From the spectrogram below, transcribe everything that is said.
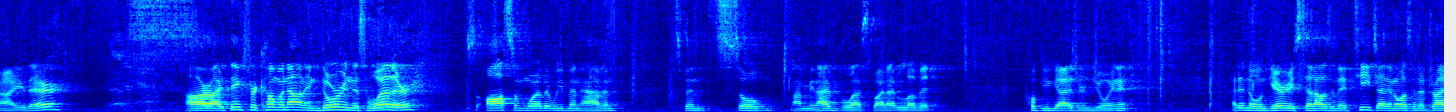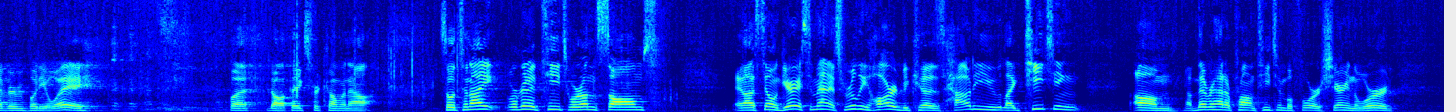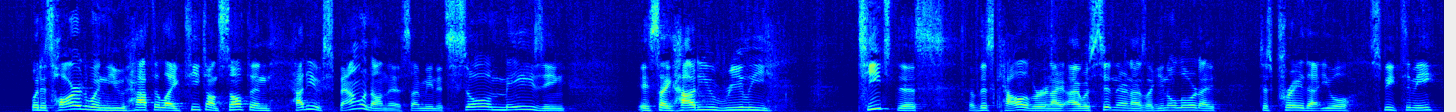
Are you there? Yes. All right. Thanks for coming out and enduring this weather. It's awesome weather we've been having. It's been so, I mean, I'm blessed by it. I love it. Hope you guys are enjoying it. I didn't know when Gary said I was going to teach, I didn't know I was going to drive everybody away. But no, thanks for coming out. So tonight we're going to teach, we're on the Psalms. And I was telling Gary, I said, man, it's really hard because how do you, like teaching, um, I've never had a problem teaching before or sharing the word. But it's hard when you have to like teach on something. How do you expound on this? I mean, it's so amazing. It's like, how do you really teach this of this caliber? And I, I was sitting there and I was like, you know, Lord, I just pray that you will speak to me.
